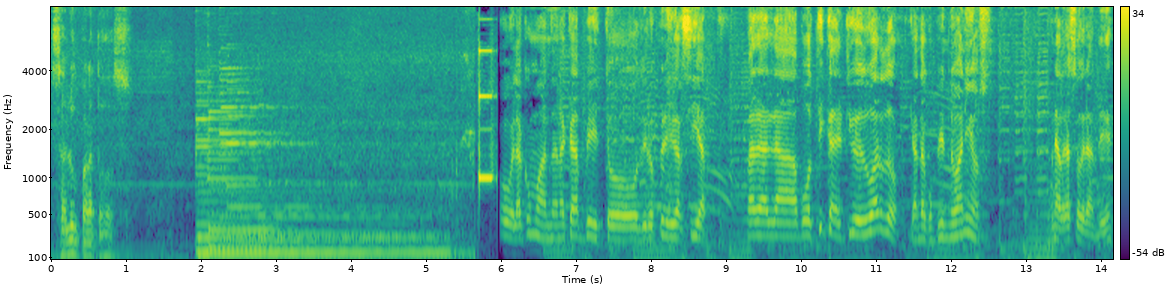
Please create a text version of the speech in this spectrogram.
Salud para todos. Hola, ¿cómo andan? Acá Beto de los Pérez García. Para la botica del tío Eduardo, que anda cumpliendo años, un abrazo grande, ¿eh?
